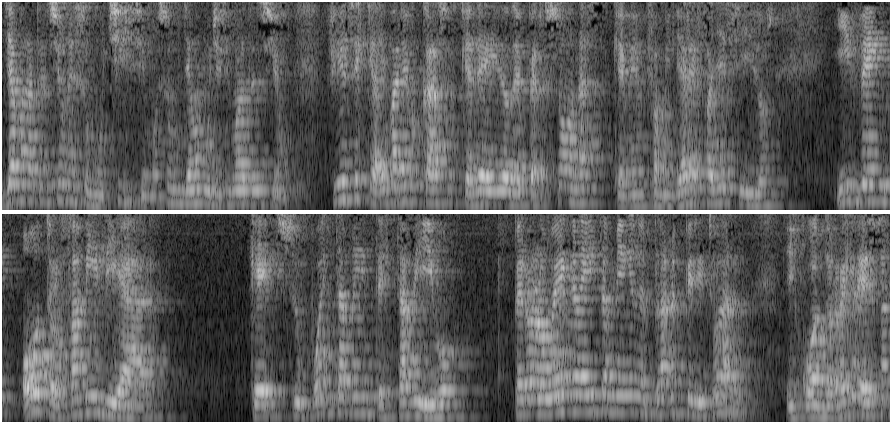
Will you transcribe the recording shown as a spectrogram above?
llama la atención eso muchísimo, eso llama muchísimo la atención. Fíjense que hay varios casos que he leído de personas que ven familiares fallecidos y ven otro familiar que supuestamente está vivo, pero lo ven ahí también en el plano espiritual. Y cuando regresan,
